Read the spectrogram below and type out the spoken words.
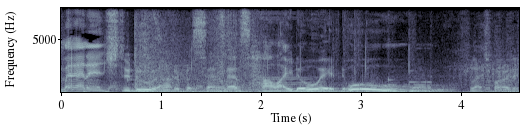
Managed to do 100%. That's how I do it. Ooh, flash party.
